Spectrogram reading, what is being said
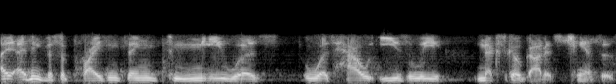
I, I think the surprising thing to me was was how easily Mexico got its chances.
